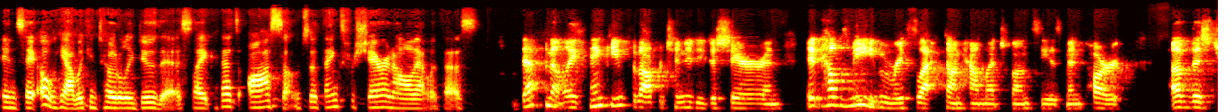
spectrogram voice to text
and say oh yeah we can totally do this. Like that's awesome. So thanks for sharing all that with us definitely thank you for the opportunity to share and it helps me even reflect on how much Buncee has been part of this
